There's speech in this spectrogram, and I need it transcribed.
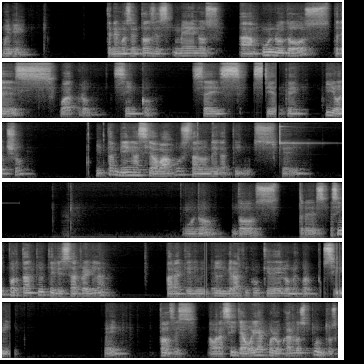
Muy bien. Tenemos entonces menos 1, 2, 3, 4, 5, 6, 7 y 8. Y también hacia abajo están los negativos. 1, 2, 3. Es importante utilizar regla para que el, gráfico quede lo mejor posible. Entonces, ahora sí, ya voy a colocar los puntos.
